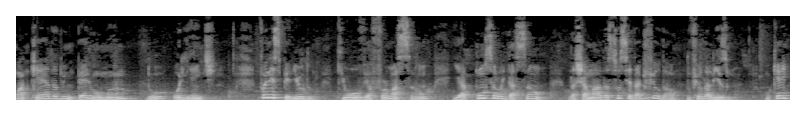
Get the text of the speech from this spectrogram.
com a queda do Império Romano do Oriente. Foi nesse período que houve a formação e a consolidação da chamada sociedade feudal, do feudalismo, ok?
